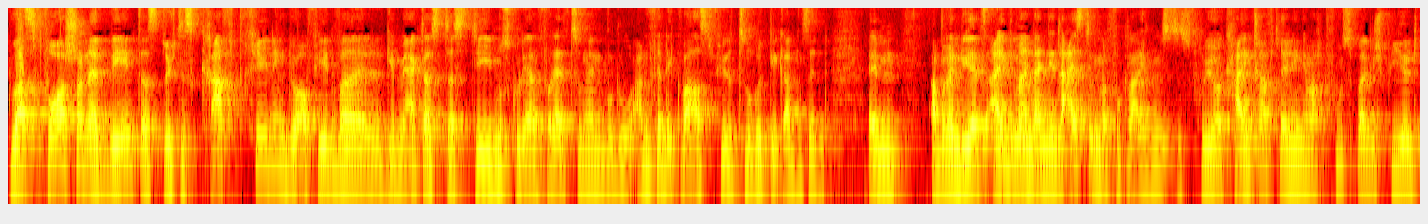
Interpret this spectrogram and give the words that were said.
Du hast vorher schon erwähnt, dass durch das Krafttraining du auf jeden Fall gemerkt hast, dass die muskulären Verletzungen, wo du anfällig warst, für zurückgegangen sind. Ähm, aber wenn du jetzt allgemein deine Leistung noch vergleichen müsstest, früher kein Krafttraining gemacht, Fußball gespielt,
